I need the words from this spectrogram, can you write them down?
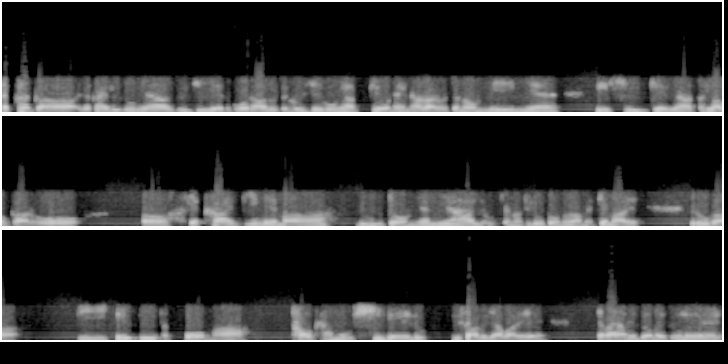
တစ်ဖက်ကရခိုင်လူထုများစုကြီးရဲ့သဘောထားလို့ကျွန်တော်ရေပုံရပြောနိုင်တာကတော့ကျွန်တော်မေးမြန်းသိရှိခဲ့ရတဲ့လောက်ကတော့အော်ရခိုင်ပြည်နယ်မှာလူတော်များများလို့ကျွန်တော်ဒီလိုသုံးသပ်ရမယ်ကျင်ပါတယ်သူတို့ကဒီအေးအေးအပေါ်မှာထောက်ခံမှုရှိတယ်လို့ယူဆလို့ရပါတယ်တခါရရင်ပြောမယ်ဆိုရင်လည်း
